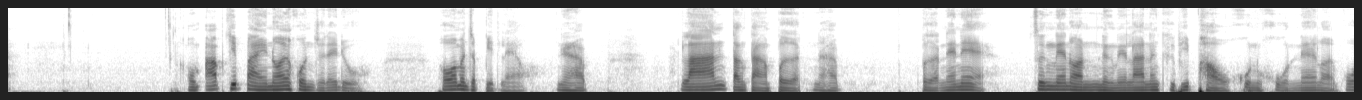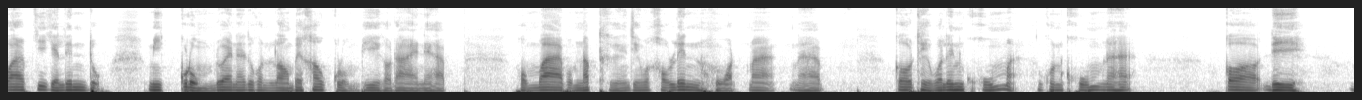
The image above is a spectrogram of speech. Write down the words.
ผมอัพคลิปไปน้อยคนจะได้ดู เพราะว่ามันจะปิดแล้วนะครับ ร้านต่างๆเปิดนะครับ เปิดแน่ ๆ ซึ่งแน่นอนหนึ่งในร้านนั้นคือพี่เผาคุณคูณแน่เลยเพราะว่าพี่แกเล่นดุ มีกลุ่มด้วยนะทุกคนลองไปเข้ากลุ่มพี่เขาได้นะครับ ผมว่าผมนับถือจริงๆว่าเขาเล่นโหดมากนะครับ ก็ถือว่าเล่นคุ้มอะทุกคนคุ้มนะฮะก็ดี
